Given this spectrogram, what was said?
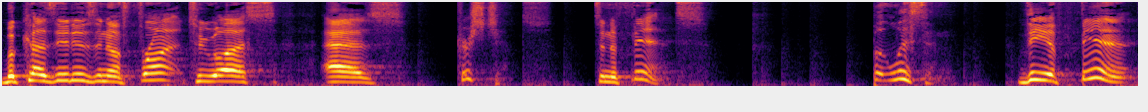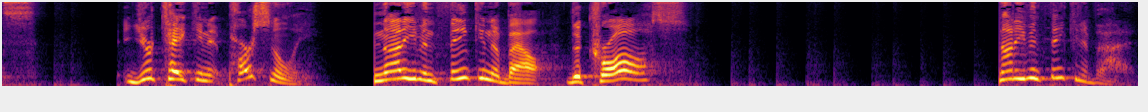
because it is an affront to us as Christians. It's an offense. But listen, the offense, you're taking it personally, not even thinking about the cross, not even thinking about it.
